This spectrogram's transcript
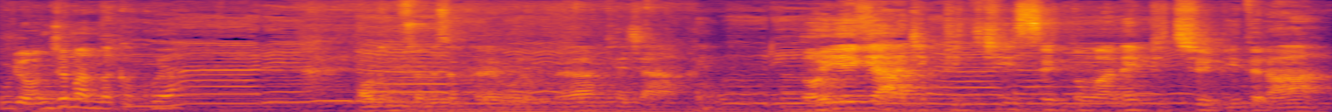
우리 언제 만날까, 코야? 어둠 속에서 그래 보는 거야, 대장. 너희에게 아직 빛이 있을 동안에 빛을 믿으라.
